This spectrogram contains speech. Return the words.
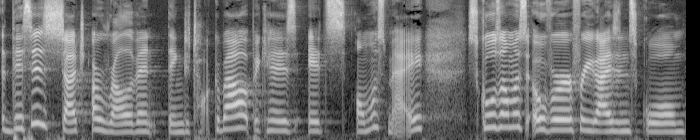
this is such a relevant thing to talk about because it's almost May. School's almost over for you guys in school,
